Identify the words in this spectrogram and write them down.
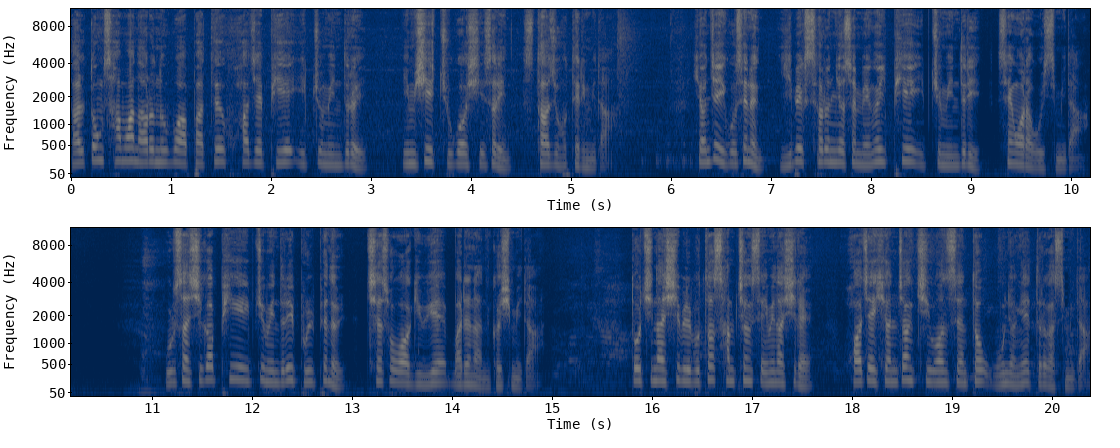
달동 사만 아르누보 아파트 화재 피해 입주민들의 임시 주거 시설인 스타즈 호텔입니다. 현재 이곳에는 236명의 피해 입주민들이 생활하고 있습니다. 울산시가 피해 입주민들의 불편을 최소화하기 위해 마련한 것입니다. 또 지난 10일부터 3층 세미나실에 화재 현장 지원센터 운영에 들어갔습니다.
